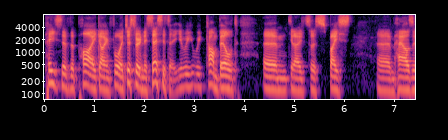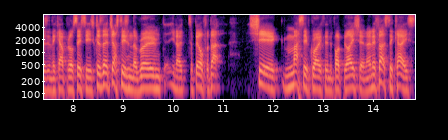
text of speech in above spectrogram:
piece of the pie going forward just through necessity. We, we can't build, um, you know, sort of space um, houses in the capital cities because there just isn't the room, you know, to build for that sheer massive growth in the population. And if that's the case,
